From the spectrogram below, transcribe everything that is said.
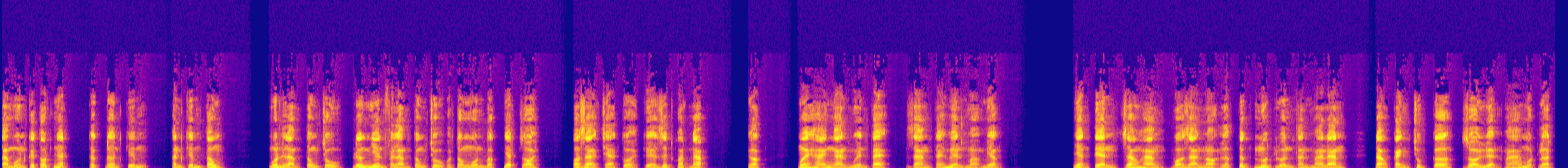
Ta muốn cái tốt nhất, thực đơn kiếm, thần kiếm tông. Muốn làm tông chủ, đương nhiên phải làm tông chủ của tông môn bậc nhất rồi. Có giả trẻ tuổi kia dứt khoát đáp. Được, 12.000 nguyên tệ, Giang Thái Huyền mở miệng. Nhận tiền, giao hàng, võ giả nọ lập tức nuốt luôn thần ma đan, đạo cảnh trúc cơ, rồi luyện hóa một lượt.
